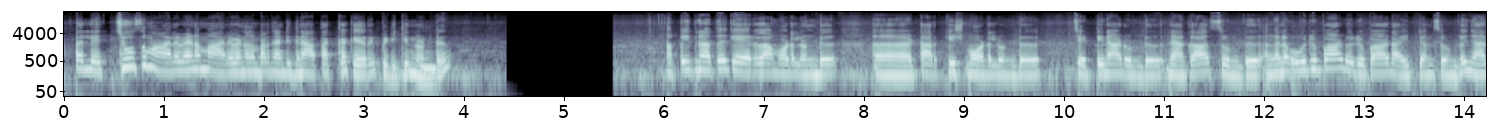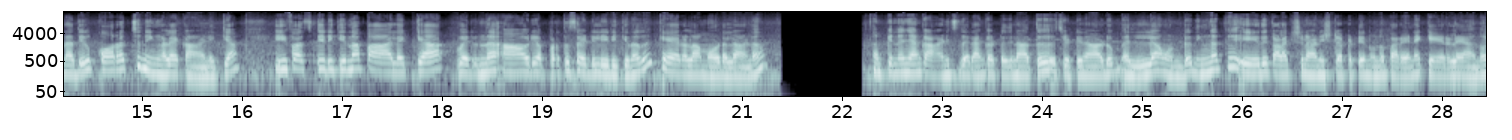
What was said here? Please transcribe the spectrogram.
അപ്പം ലെച്ചൂസ് മാല വേണം മാല വേണം എന്ന് പറഞ്ഞാൽ ഇതിനകത്തൊക്കെ കയറി പിടിക്കുന്നുണ്ട്. അപ്പോൾ ഇതിനകത്ത് കേരള മോഡലുണ്ട് ടർക്കിഷ് മോഡലുണ്ട് ചെട്ടിനാടുണ്ട് നഗാസ് ഉണ്ട് അങ്ങനെ ഒരുപാട് ഒരുപാട് ഐറ്റംസ് ഉണ്ട്. ഞാൻ അതിൽ കുറച്ച് നിങ്ങളെ കാണിക്കാം. ഈ ഫസ്റ്റ് ഇരിക്കുന്ന പാലയ്ക്ക വരുന്ന ആ ഒരു അപ്പുറത്തെ സൈഡിൽ ഇരിക്കുന്നത് കേരള മോഡലാണ്. പിന്നെ ഞാൻ കാണിച്ചു തരാം കേട്ടോ ഇതിനകത്ത് ചെട്ടിനാടും എല്ലാം ഉണ്ട്. നിങ്ങൾക്ക് ഏത് കളക്ഷനാണ് ഇഷ്ടപ്പെട്ടതെന്നൊന്ന് പറയണേ. കേരളയാണോ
